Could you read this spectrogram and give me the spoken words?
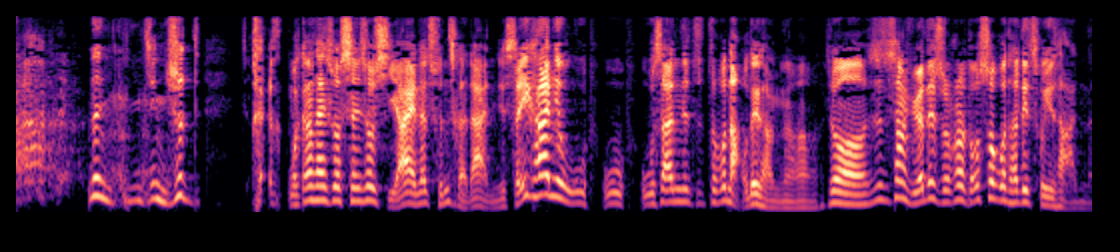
那你这你说，我刚才说深受喜爱，那纯扯淡。你谁看见五五五三这这不脑袋疼啊？是吧？这上学的时候都受过他的摧残呢。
